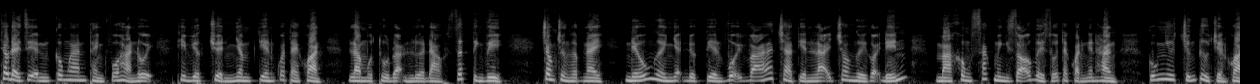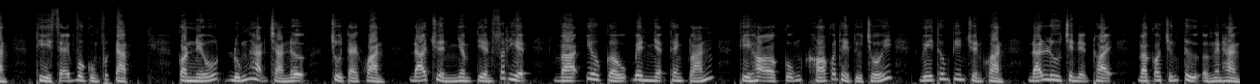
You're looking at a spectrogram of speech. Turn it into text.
Theo đại diện Công an thành phố Hà Nội thì việc chuyển nhầm tiền qua tài khoản là một thủ đoạn lừa đảo rất tinh vi. Trong trường hợp này, nếu người nhận được tiền vội vã trả tiền lại cho người gọi đến mà không xác minh rõ về số tài khoản ngân hàng cũng như chứng từ chuyển khoản thì sẽ vô cùng phức tạp. Còn nếu đúng hạn trả nợ, chủ tài khoản đã chuyển nhầm tiền xuất hiện và yêu cầu bên nhận thanh toán thì họ cũng khó có thể từ chối vì thông tin chuyển khoản đã lưu trên điện thoại và có chứng từ ở ngân hàng.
